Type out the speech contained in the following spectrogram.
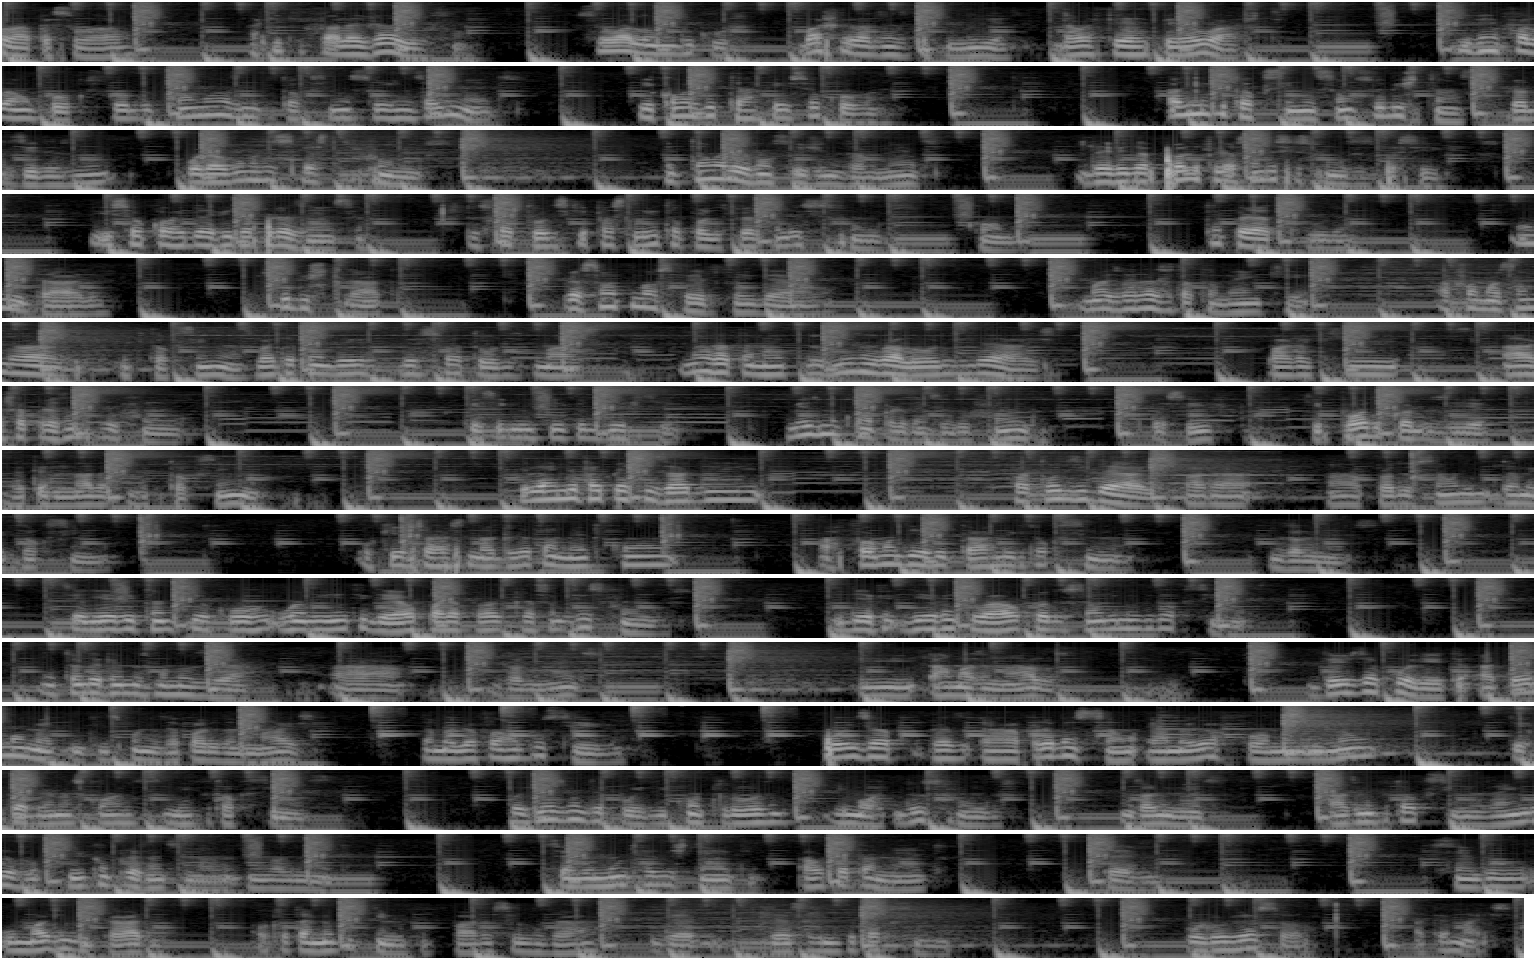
Olá pessoal, aqui que fala é Jailson, sou aluno do curso Bacharelado em Zootecnia da UFRPE UAST e venho falar um pouco sobre como as micotoxinas surgem nos alimentos e como evitar que isso ocorra. As micotoxinas são substâncias produzidas por algumas espécies de fungos, então elas vão surgir nos alimentos devido à proliferação desses fungos específicos. Isso ocorre devido à presença dos fatores que facilitam a proliferação desses fungos, como temperatura, umidade, substrato, pressão atmosférica ideal. Mas vale ressaltar também que a formação das micotoxinas vai depender desses fatores, mas não exatamente dos mesmos valores ideais para que haja a presença do fungo. O que significa dizer que, mesmo com a presença do fungo específico, que pode produzir determinada micotoxina, ele ainda vai precisar de Fatores ideais para a produção da micotoxina, o que está relacionado diretamente com a forma de evitar micotoxina nos alimentos. Seria evitando que ocorra o ambiente ideal para a proliferação desses fungos e de, de eventual produção de micotoxinas. Então devemos manusear a, os alimentos e armazená-los desde a colheita até o momento de disponibilizar para os animais da melhor forma possível pois a, prevenção é a melhor forma de não ter problemas com as micotoxinas. Pois mesmo depois de controle e morte dos fungos nos alimentos, as micotoxinas ainda ficam presentes no, alimento, sendo muito resistente ao tratamento térmico, sendo o mais indicado ao tratamento químico para se livrar de, dessas micotoxinas. Por hoje é só. Até mais.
